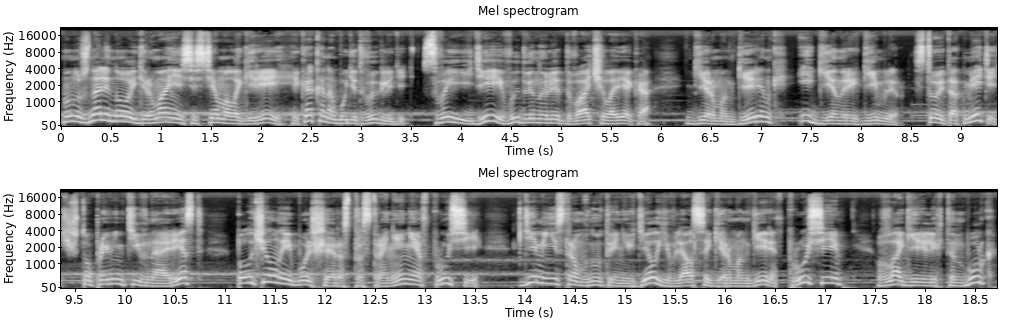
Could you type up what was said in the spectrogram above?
Но нужна ли новой Германии система лагерей и как она будет выглядеть? Свои идеи выдвинули два человека – Герман Геринг и Генрих Гиммлер. Стоит отметить, что превентивный арест получил наибольшее распространение в Пруссии, где министром внутренних дел являлся Герман Геринг. В Пруссии, в лагере Лихтенбург,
